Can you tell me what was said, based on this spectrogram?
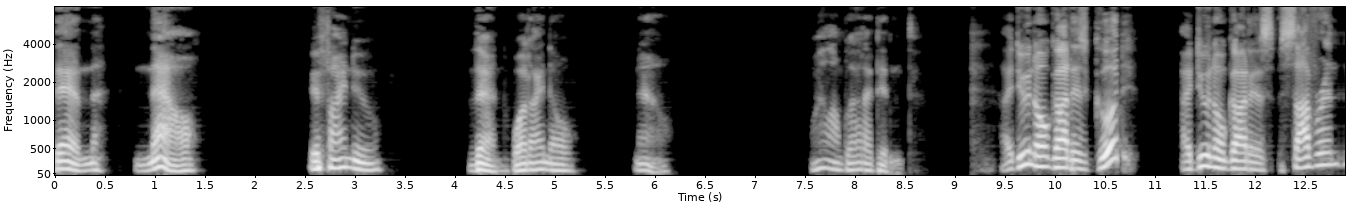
then, now, if I knew then what I know now, well, I'm glad I didn't. I do know God is good. I do know God is sovereign.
